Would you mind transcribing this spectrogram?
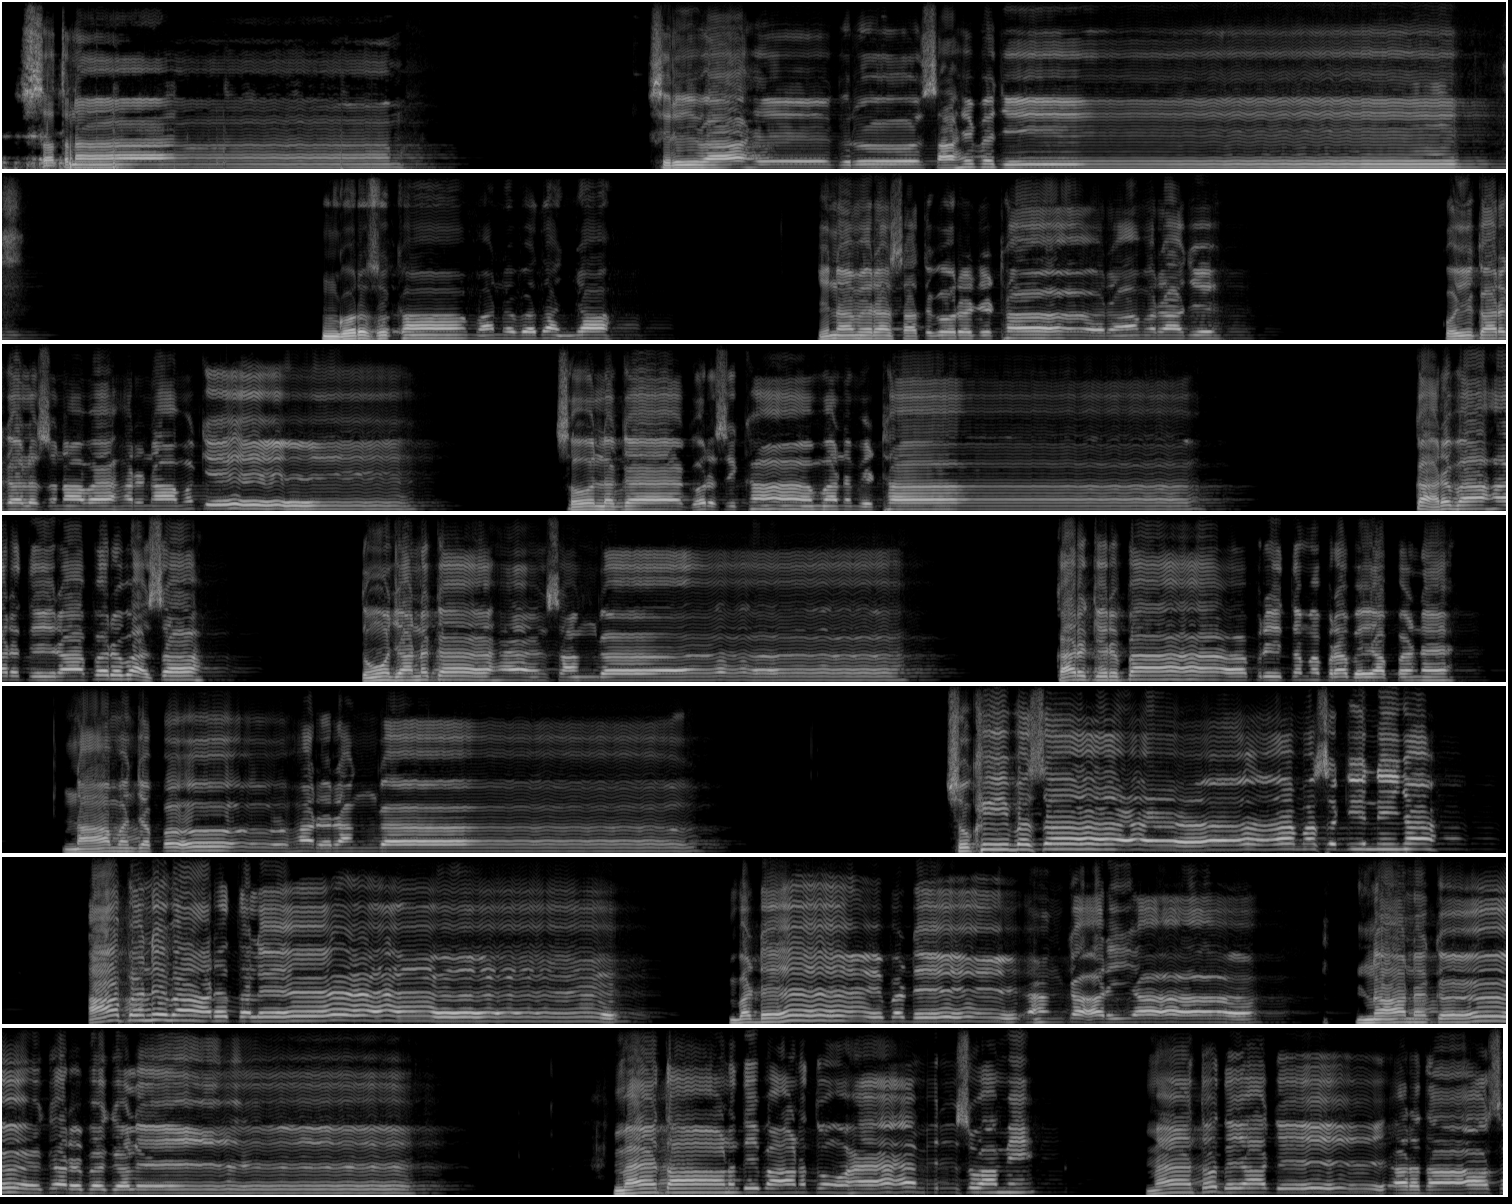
ਸਤਨਾਮ। ਸ੍ਰੀ ਵਾਹਿਗੁਰੂ ਸਾਹਿਬ ਜੀ। ਗੁਰ ਸਿੱਖਾਂ ਮਨ ਵਧਾਈਆਂ। ਜਿਨ੍ਹਾਂ ਮੇਰਾ ਸਤਿਗੁਰ ਡਿਠਾ RAM ਰਾਜੇ। ਕੋਈ ਕਰ ਗੱਲ ਸੁਣਾਵੇ ਹਰ ਨਾਮ ਕੇ। ਸੋ ਲੱਗੈ ਗੁਰ ਸਿੱਖਾਂ ਮਨ ਮਿਠਾ। ਘਰ ਬਾਹਰ ਤੇਰਾ ਪਰਵਾਸਾ, ਤੂੰ ਜਨ ਕੈ ਹੈ ਸੰਗ। ਕਰ ਕਿਰਪਾ, ਪ੍ਰੀਤਮ ਪ੍ਰਭ ਆਪਣੇ। ਨਾਮ ਜਪੋ ਹਰ ਰੰਗ। ਸੁਖੀ ਬਸੈ ਮਸਕੀਨੀਆਂ ਆਪ ਨਿਵਾਰ ਤਲੇ। ਵੱਡੇ ਵੱਡੇ ਅਹੰਕਾਰੀਆ। ਨਾਨਕ ਗਰਬ ਗਲੇ। ਮੈਂ ਤਾਣ ਦੀਵਾਨ ਤੋਂ ਹੈ ਮੇਰੇ ਸੁਆਮੀ। ਮੈਂ ਤੁਧ ਆਗੇ ਅਰਦਾਸ।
